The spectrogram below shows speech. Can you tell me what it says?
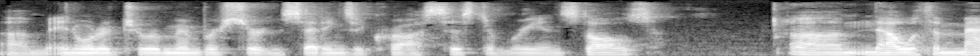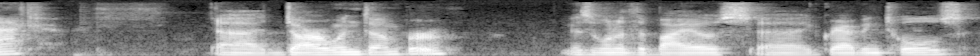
um, in order to remember certain settings across system reinstalls. Um, now with a Mac, uh, Darwin Dumper is one of the BIOS uh, grabbing tools.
